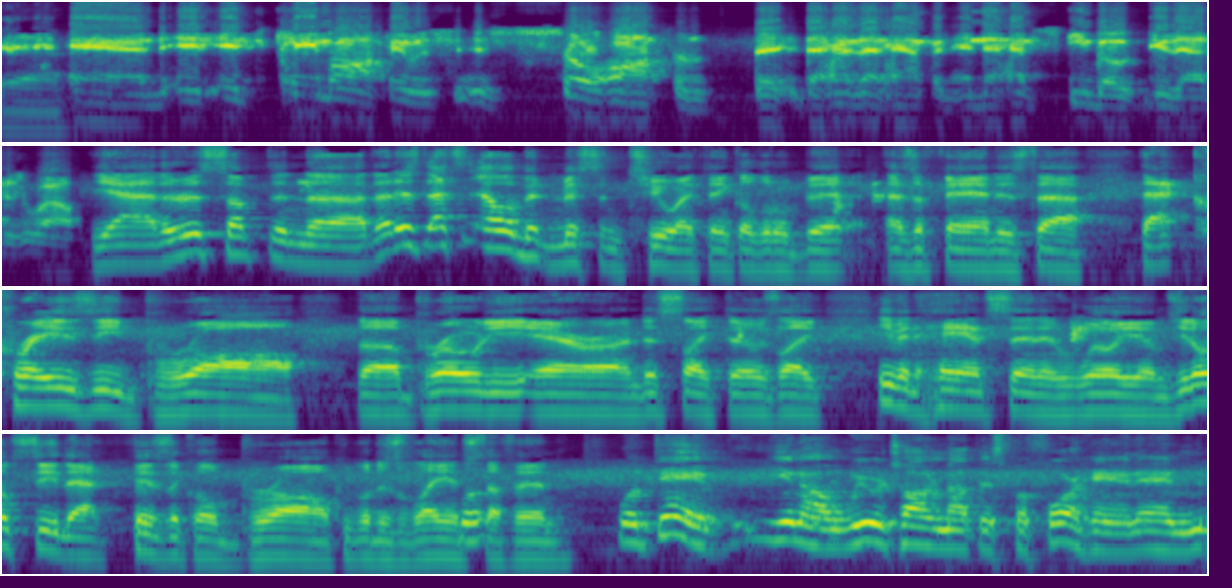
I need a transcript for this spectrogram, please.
Yeah. And it, it came off. It was, it was so awesome to, to have that happen and to have Steamboat do that as well. Yeah, there is something uh, that is that's an element missing too. I think a little bit as a fan is the that crazy brawl, the Brody era, and just like those like even Hansen and Williams. You don't see that physical brawl. People just laying stuff in. Well, Dave, you know, we were talking about this beforehand, and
